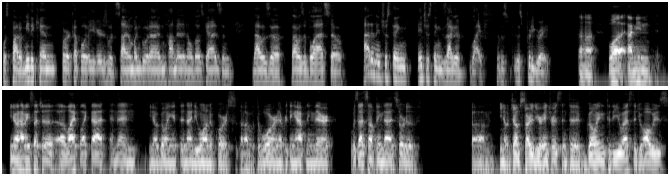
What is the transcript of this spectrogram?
was part of Mideken for a couple of years with Sion Bangura and Hamid and all those guys, and that was a that was a blast. So I had an interesting interesting Zagreb life. It was it was pretty great. Uh huh. Well, I mean, you know, having such a, a life like that, and then you know, going into '91, of course, uh, with the war and everything happening there, was that something that sort of, um, you know, jump started your interest into going to the U.S.? Did you always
